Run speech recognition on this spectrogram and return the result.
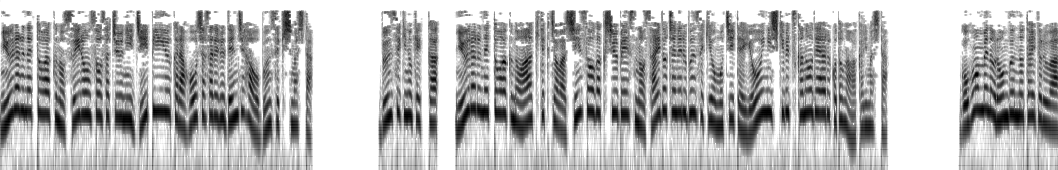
ニューラルネットワークの推論操作中に GPU から放射される電磁波を分析しました。分析の結果、ニューラルネットワークのアーキテクチャは深層学習ベースのサイドチャンネル分析を用いて容易に識別可能であることが分かりました。5本目の論文のタイトルは、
